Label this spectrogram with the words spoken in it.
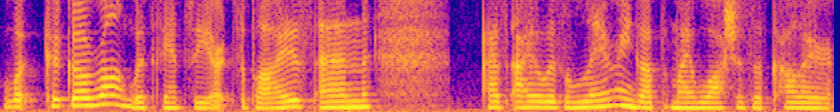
what could go wrong with fancy art supplies? And as I was layering up my washes of color,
